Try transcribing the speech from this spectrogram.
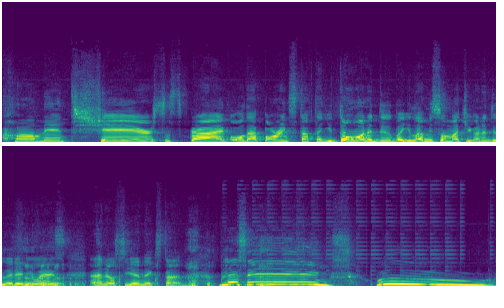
comment, share, subscribe, all that boring stuff that you don't want to do, but you love me so much, you're going to do it anyways. and I'll see you next time. Blessings. Woo.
